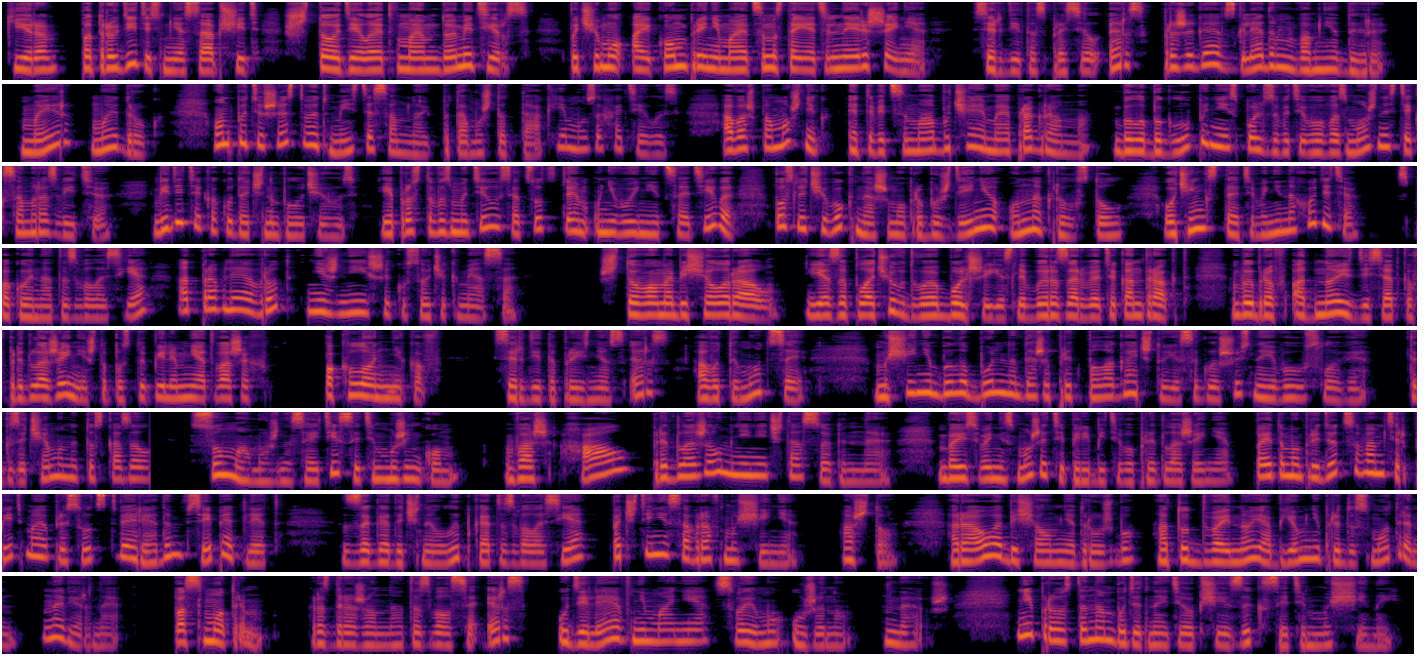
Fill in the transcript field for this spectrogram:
«Кира, потрудитесь мне сообщить, что делает в моем доме Тирс. Почему Айком принимает самостоятельные решения?» – сердито спросил Эрс, прожигая взглядом во мне дыры. Мэйр – мой друг. Он путешествует вместе со мной, потому что так ему захотелось. А ваш помощник – это ведь самообучаемая программа. Было бы глупо не использовать его возможности к саморазвитию. Видите, как удачно получилось? Я просто возмутилась отсутствием у него инициативы, после чего к нашему пробуждению он накрыл стол. Очень кстати, вы не находите? Спокойно отозвалась я, отправляя в рот нежнейший кусочек мяса. «Что вам обещал Рау? Я заплачу вдвое больше, если вы разорвете контракт, выбрав одно из десятков предложений, что поступили мне от ваших поклонников», – сердито произнес Эрс, а вот эмоции... Мужчине было больно даже предполагать, что я соглашусь на его условия. Так зачем он это сказал? С ума можно сойти с этим муженьком. Ваш Хау предложил мне нечто особенное. Боюсь, вы не сможете перебить его предложение, поэтому придется вам терпеть мое присутствие рядом все пять лет. С загадочной улыбкой отозвалась я, почти не соврав мужчине. А что, Рао обещал мне дружбу, а тут двойной объем не предусмотрен? Наверное. Посмотрим, раздраженно отозвался Эрс, уделяя внимание своему ужину. Да уж, не просто нам будет найти общий язык с этим мужчиной.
